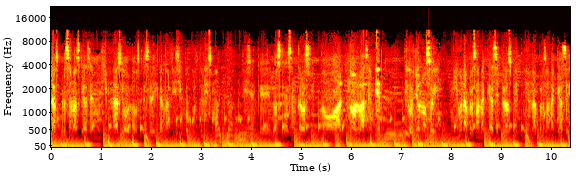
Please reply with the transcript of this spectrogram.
las personas que hacen gimnasio o los que se dedican al físico-culturismo dicen que los que hacen CrossFit no, no lo hacen bien. Digo, yo no soy ni una persona que hace CrossFit ni una persona que hace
